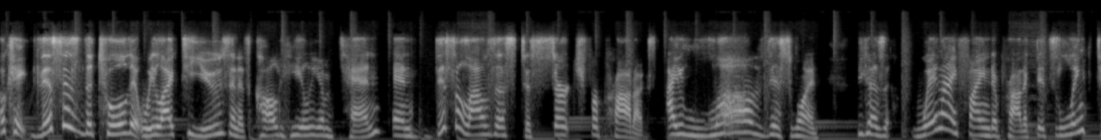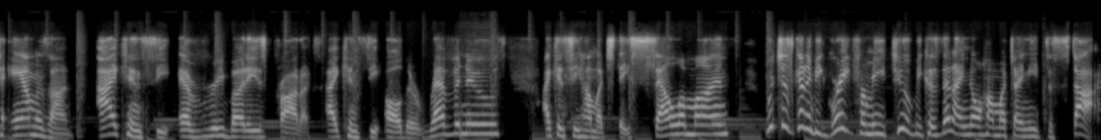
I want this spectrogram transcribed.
Okay, this is the tool that we like to use, and it's called Helium 10. And this allows us to search for products. I love this one because when I find a product, it's linked to Amazon. I can see everybody's products. I can see all their revenues. I can see how much they sell a month, which is going to be great for me too, because then I know how much I need to stock.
